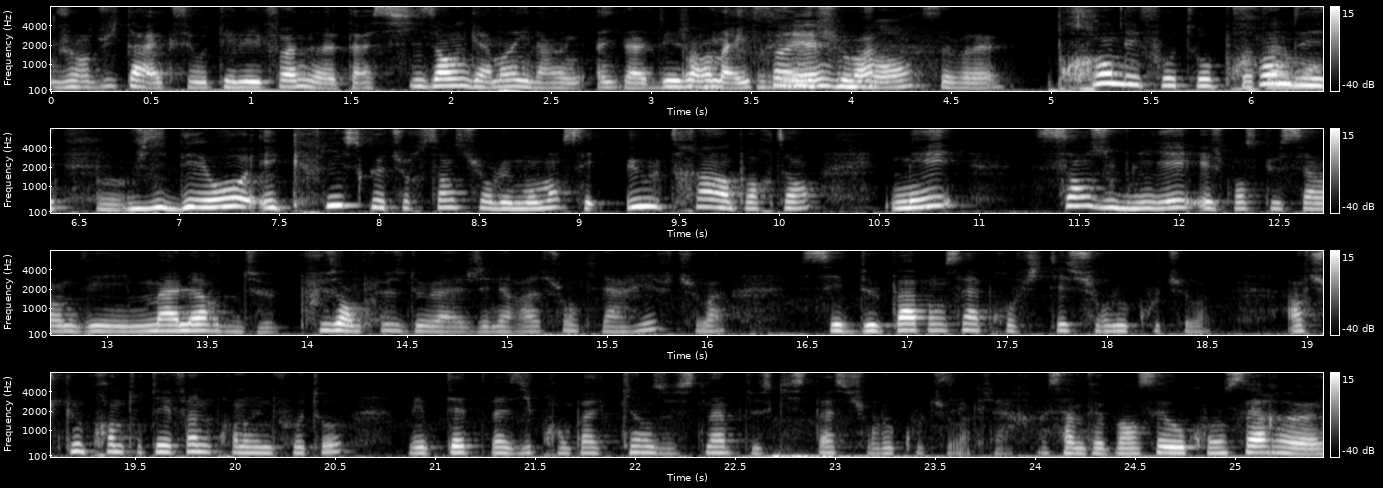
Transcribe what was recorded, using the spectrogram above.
Aujourd'hui, tu as accès au téléphone, tu as 6 ans, le gamin, il a, il a déjà un iPhone, tu vois. C'est vrai. Prends des photos, prends Totalement. des Mm. vidéos, écris ce que tu ressens sur le moment, c'est ultra important. Mais sans oublier, et je pense que c'est un des malheurs de plus en plus de la génération qui arrive, tu vois, c'est de pas penser à profiter sur le coup, tu vois. Alors tu peux prendre ton téléphone, prendre une photo, mais peut-être, vas-y, prends pas 15 snaps de ce qui se passe sur le coup, tu vois. Clair. Ça me fait penser aux concerts. euh,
